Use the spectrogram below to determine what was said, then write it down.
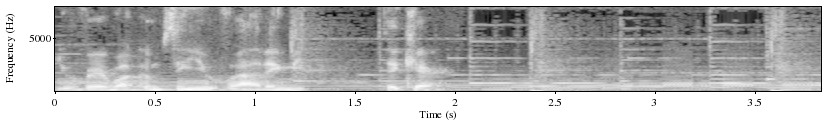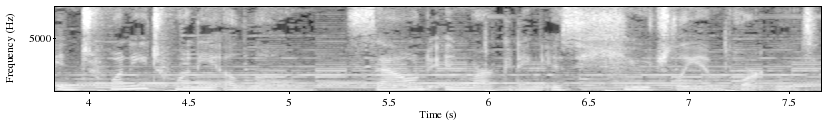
You're very welcome. Thank you for having me. Take care. In 2020 alone, sound in marketing is hugely important.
